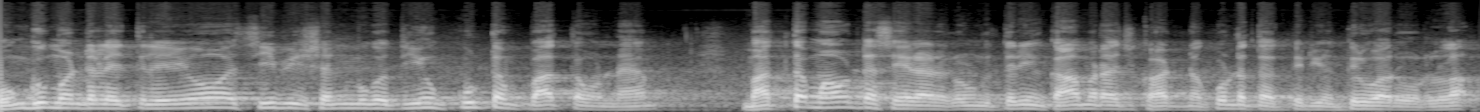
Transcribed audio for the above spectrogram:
கொங்கு மண்டலத்திலையும் சிபி சண்முகத்தையும் கூட்டம் பார்த்த உடனே மற்ற மாவட்ட செயலாளர்கள் உங்களுக்கு தெரியும் காமராஜ் காட்டின கூட்டத்தை தெரியும் திருவாரூர்லாம்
